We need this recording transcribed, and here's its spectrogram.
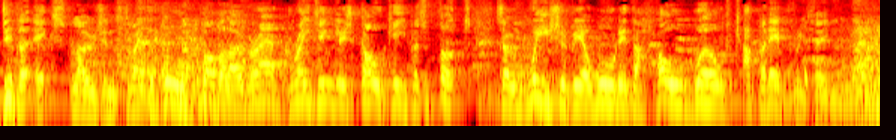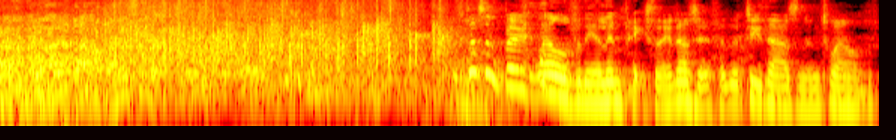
divot explosions to make the ball bobble over our great English goalkeeper's foot. So we should be awarded the whole World Cup and everything. It doesn't bode well for the Olympics, though, does it, for the 2012?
